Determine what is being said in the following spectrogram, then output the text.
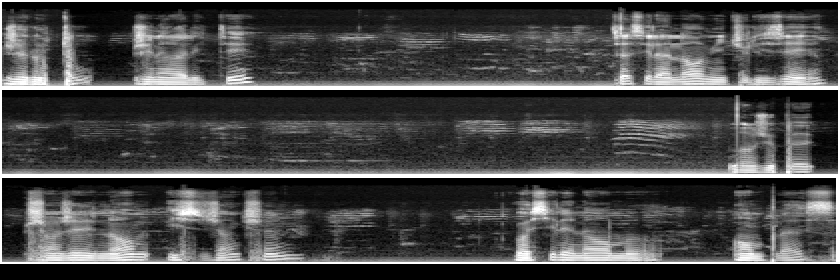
J'ai le tout, généralité, ça, c'est la norme utilisée. Hein. Bon, je peux changer les normes East Junction. Voici les normes en place.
